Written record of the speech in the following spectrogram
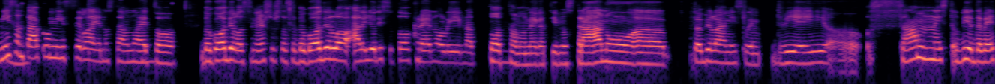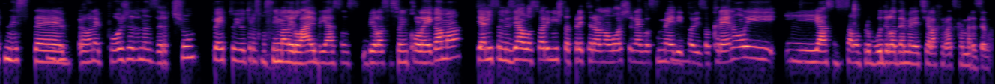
nisam tako mislila, jednostavno eto, dogodilo se nešto što se dogodilo, ali ljudi su to krenuli na totalno negativnu stranu. to je bilo, ja mislim, 2018. ili 2019. mm onaj požar na Zrču. Petu jutro smo snimali live, ja sam bila sa svojim kolegama. Ja nisam izjavila stvari ništa pretjerano loše, nego su mediji mhm. to izokrenuli i ja sam se samo probudila da je mene cijela Hrvatska mrzela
